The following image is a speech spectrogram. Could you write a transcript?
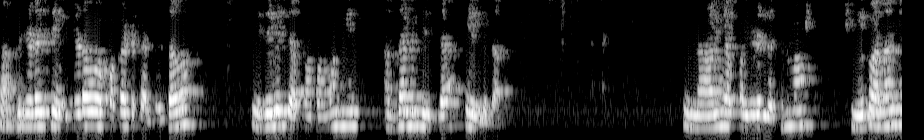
ਅੱਗ ਜਿਹੜਾ ਸੇਕ ਜਿਹੜਾ ਉਹ ਆਪਾਂ ਘੱਟ ਕਰ ਦਿੱਤਾ ਵਾ, ਇਹਦੇ ਵਿੱਚ ਆਪਾਂ ਪਾਵਾਂਗੇ ਅੱਧਾ ਕੁ ਚਮਚਾ ਹਿੰਗ ਦਾ। ਤੇ ਨਾਲ ਹੀ ਆਪਾਂ ਜਿਹੜੇ ਲਸਣ ਵਾ, ਇਹ ਪਾ ਦਾਂਗੇ।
